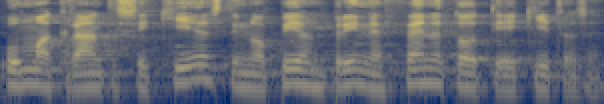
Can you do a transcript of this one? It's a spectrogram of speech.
ου μακράν της οικίας την οποία πριν εφαίνεται ότι εκείταζε.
